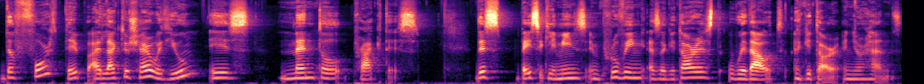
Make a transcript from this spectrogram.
The fourth tip I'd like to share with you is mental practice. This basically means improving as a guitarist without a guitar in your hands.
